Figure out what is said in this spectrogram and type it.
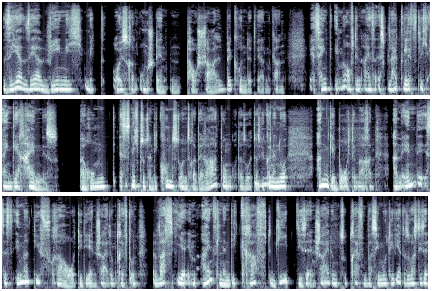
sehr, sehr wenig mit äußeren Umständen pauschal begründet werden kann. Es hängt immer auf den Einzelnen. Es bleibt letztlich ein Geheimnis warum, es ist nicht sozusagen die Kunst unserer Beratung oder so etwas. Mhm. Wir können nur Angebote machen. Am Ende ist es immer die Frau, die die Entscheidung trifft. Und was ihr im Einzelnen die Kraft gibt, diese Entscheidung zu treffen, was sie motiviert, also was diese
